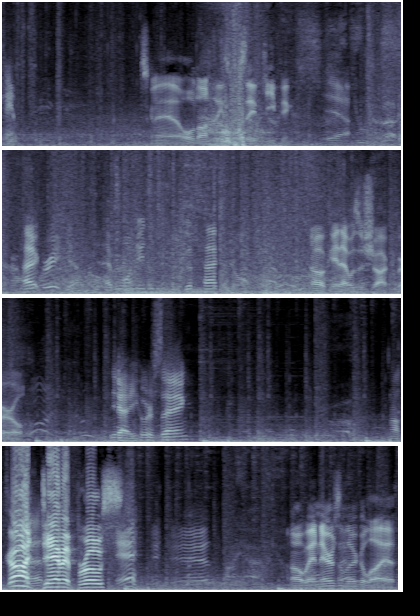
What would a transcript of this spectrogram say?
Damn. Just gonna hold on to these for safekeeping. Yeah. I agree, yeah. Everyone needs a good package on. Okay, that was a shock barrel. Yeah, you were saying? God bad. damn it, Bruce! Oh, and there's another Goliath.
